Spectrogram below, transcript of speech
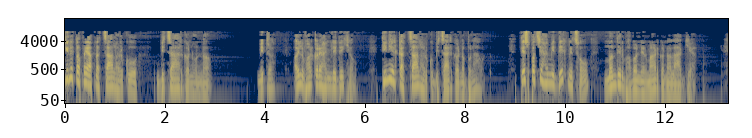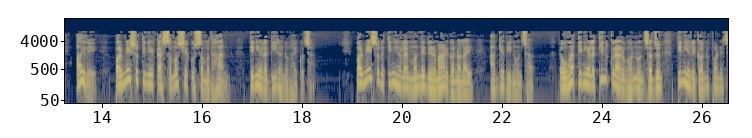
किन तपाईँ आफ्ना चालहरूको विचार गर्नुहुन्न? मित्र अहिले भर्खरै हामीले देख्यौं तिनीहरूका चालहरूको विचार गर्न बोलाउन्। त्यसपछि हामी देख्नेछौ मन्दिर भवन निर्माण गर्न लाग्य। अहिले परमेश्वर तिनीहरूका समस्याको समाधान तिनीहरूलाई दिइरहनु भएको छ। परमेश्वरले तिनीहरूलाई मन्दिर निर्माण गर्नलाई आज्ञा दिनुहुन्छ र उहाँ तिनीहरूलाई तीन कुराहरू भन्नुहुन्छ जुन तिनीहरूले गर्नुपर्नेछ।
